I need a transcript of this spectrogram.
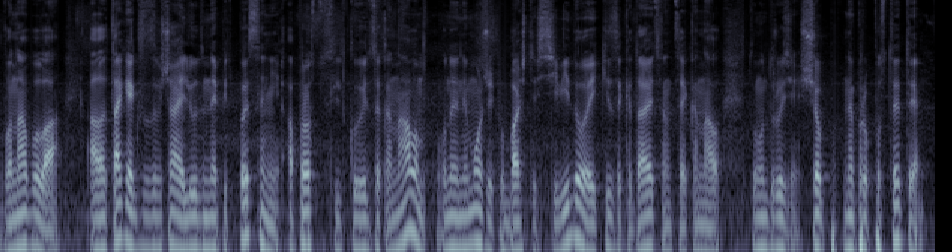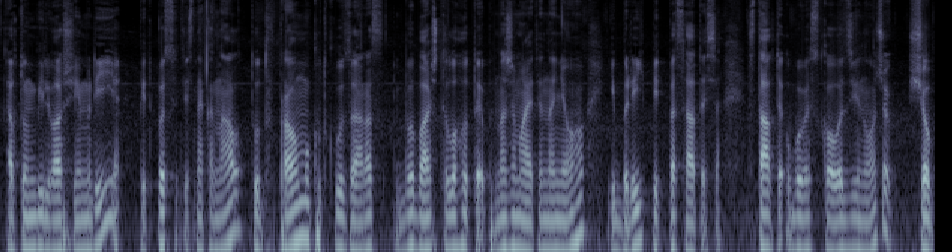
Вона була. Але так як зазвичай люди не підписані, а просто слідкують за каналом, вони не можуть побачити всі відео, які закидаються на цей канал. Тому, друзі, щоб не пропустити автомобіль вашої мрії, підписуйтесь на канал. Тут в правому кутку зараз ви бачите логотип. Нажимайте на нього і беріть підписатися. Ставте обов'язково дзвіночок, щоб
